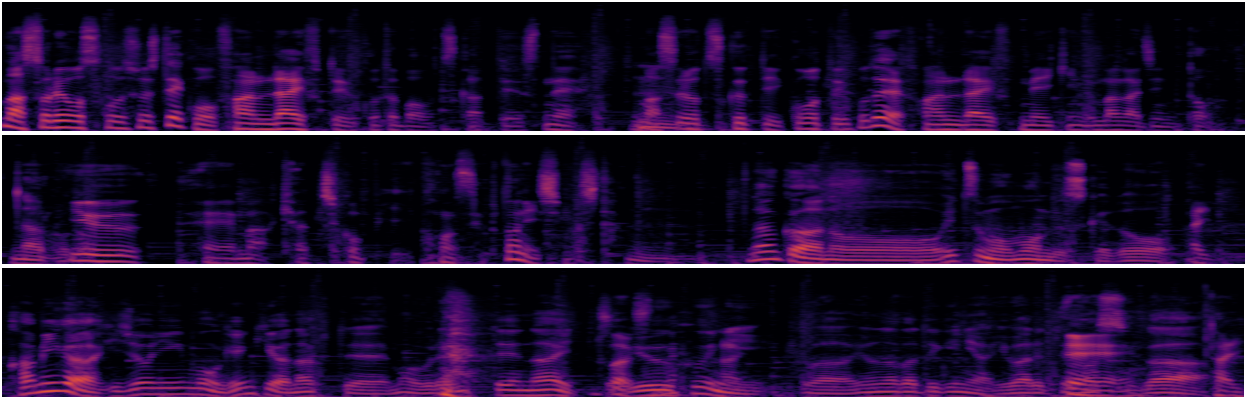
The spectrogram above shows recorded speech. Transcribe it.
まあ、それを総称してこうファンライフという言葉を使ってですね、うん、まあ、それを作っていこうということでファンライフメイキングマガジンという、えー、まあキャッチコピーコンセプトにしました。うん。なんかあのいつも思うんですけど、はい、髪が非常にもう元気がなくてもう売れてないというふうには世の中的には言われてますが、えーはい、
